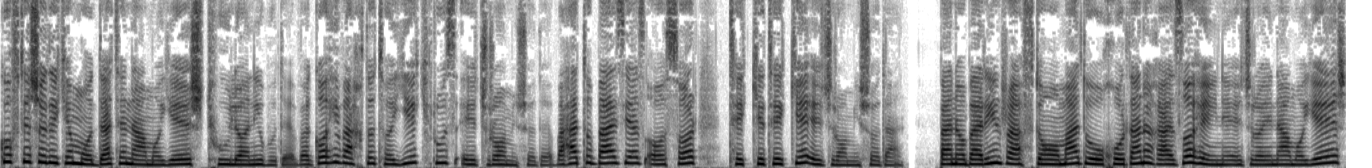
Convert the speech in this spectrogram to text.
گفته شده که مدت نمایش طولانی بوده و گاهی وقتا تا یک روز اجرا می شده و حتی بعضی از آثار تکه تکه اجرا می شدن. بنابراین رفت آمد و خوردن غذا حین اجرای نمایش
